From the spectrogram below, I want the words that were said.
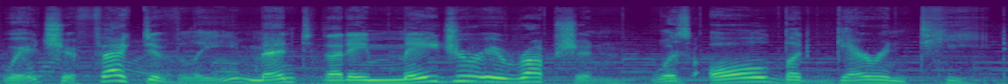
which effectively meant that a major eruption was all but guaranteed.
